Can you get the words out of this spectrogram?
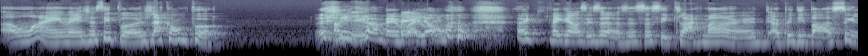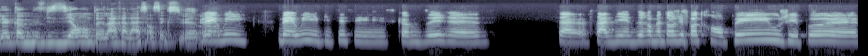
ah ouais, mais je sais pas, je la compte pas. J'ai comme, ben, ben voyons. Fait c'est ça, c'est ça, c'est clairement euh, un peu dépassé là, comme vision de la relation sexuelle. Ben oui, ben oui, puis tu sais, c'est comme dire, euh, ça, ça, vient dire, mettons, j'ai pas trompé ou j'ai pas. Euh,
